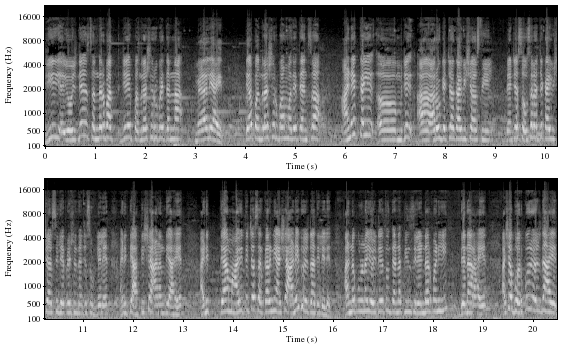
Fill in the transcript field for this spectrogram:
ही योजने संदर्भात जे पंधराशे रुपये त्यांना मिळाले आहेत त्या पंधराशे रुपयामध्ये त्यांचा अनेक काही म्हणजे आरोग्याच्या काही विषय असतील त्यांच्या संसाराचे काही विषय असतील हे प्रश्न त्यांचे सुटलेले आहेत. आणि ते अतिशय आनंदी आहेत. आणि त्या महायुतीच्या सरकारने अशा अनेक योजना दिलेल्या आहेत. अन्नपूर्ण योजनेतून त्यांना तीन सिलेंडर पण ही देणार आहेत. अशा भरपूर योजना आहेत.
